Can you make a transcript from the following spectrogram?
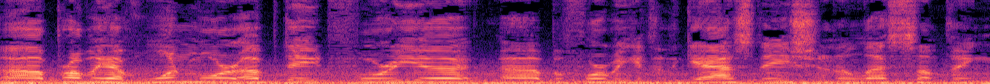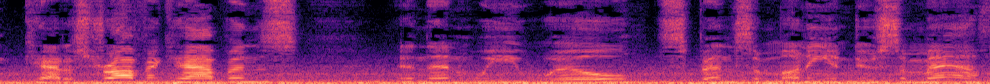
I'll probably have one more update for you uh, before we get to the gas station, unless something catastrophic happens. And then we will spend some money and do some math.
